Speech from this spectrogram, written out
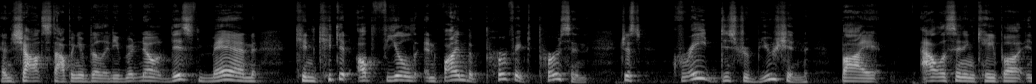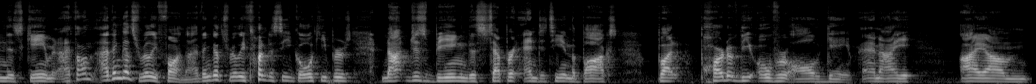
and shot stopping ability. But no, this man can kick it upfield and find the perfect person. Just great distribution by Alisson and Kepa in this game, and I thought I think that's really fun. I think that's really fun to see goalkeepers not just being this separate entity in the box, but part of the overall game. And I I um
